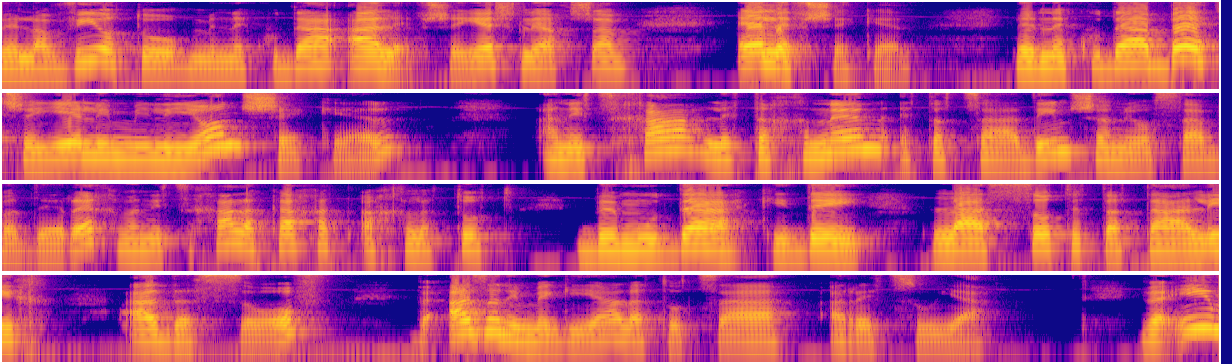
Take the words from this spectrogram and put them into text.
ולהביא אותו מנקודה א', שיש לי עכשיו אלף שקל, לנקודה ב' שיהיה לי מיליון שקל, אני צריכה לתכנן את הצעדים שאני עושה בדרך ואני צריכה לקחת החלטות במודע כדי לעשות את התהליך עד הסוף ואז אני מגיעה לתוצאה הרצויה. ואם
